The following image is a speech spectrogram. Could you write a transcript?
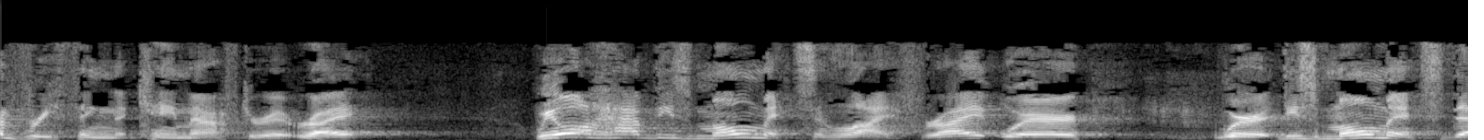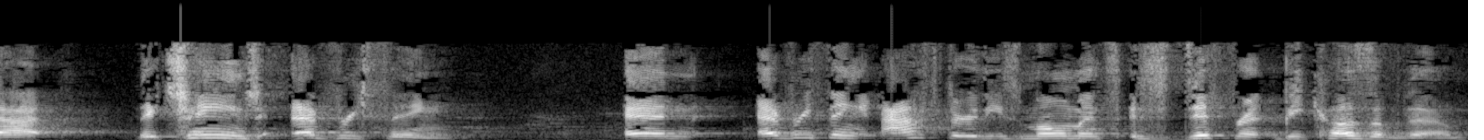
everything that came after it, right? We all have these moments in life, right? Where, where these moments that they change everything. And everything after these moments is different because of them.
